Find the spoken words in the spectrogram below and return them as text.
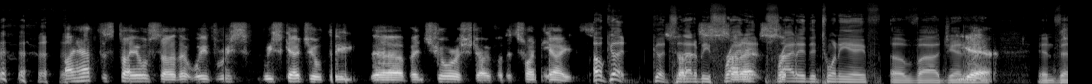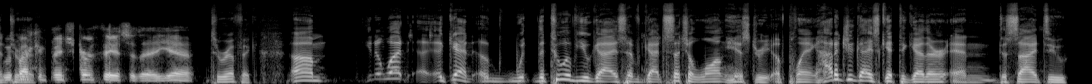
say- I have to say also that we've res- rescheduled the uh, Ventura show for the 28th. Oh, good, good. So, So- that'll be Friday, that's- Friday the 28th of uh, January Yeah. in We're Ventura. back in Ventura Theatre there. Yeah. Terrific. Um, you know what? Again, uh, with the two of you guys have got such a long history of playing. How did you guys get together and decide to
